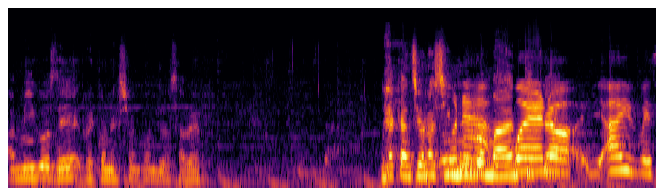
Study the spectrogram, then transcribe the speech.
amigos de Reconexión con Dios. A ver. Una canción así muy romántica. Bueno, ay, pues.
